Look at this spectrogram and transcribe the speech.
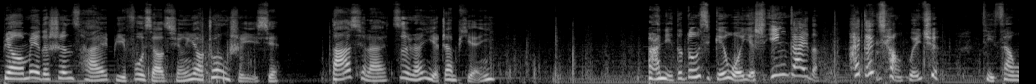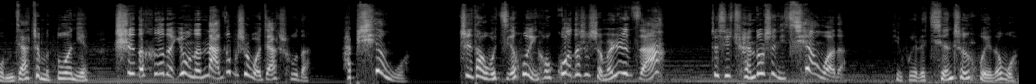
表妹的身材比傅小晴要壮实一些，打起来自然也占便宜。把你的东西给我也是应该的，还敢抢回去？你在我们家这么多年，吃的、喝的、用的，哪个不是我家出的？还骗我？知道我结婚以后过的是什么日子啊？这些全都是你欠我的。你为了前程毁了我，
